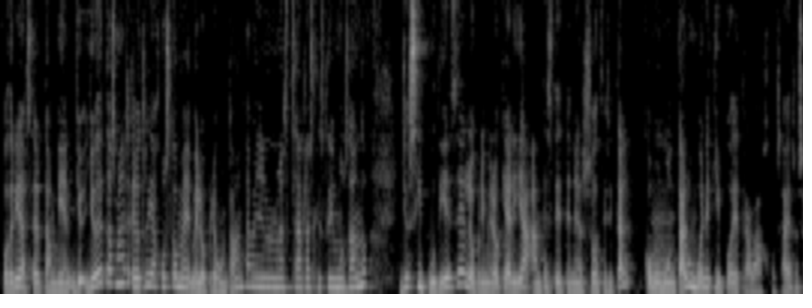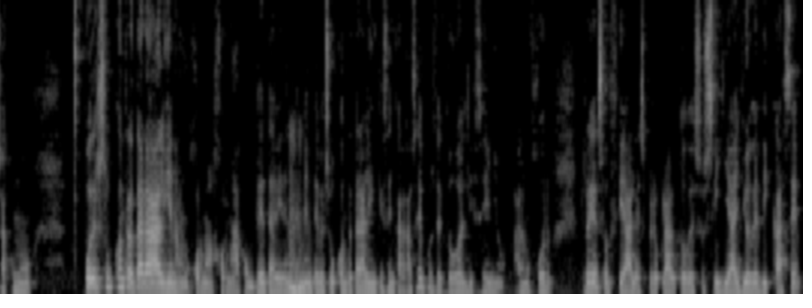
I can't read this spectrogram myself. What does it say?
podría ser también. Yo, de todas maneras, el otro día justo me, lo preguntaban también en unas charlas que estuvimos dando. Yo si pudiese, lo primero que haría antes de tener socios y tal, como montar un buen equipo de trabajo, ¿sabes? O sea, como poder subcontratar a alguien, a lo mejor no a jornada completa, evidentemente, pero subcontratar a alguien que se encargase pues, de todo el diseño, a lo mejor redes sociales, pero claro, todo eso si ya yo dedicase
